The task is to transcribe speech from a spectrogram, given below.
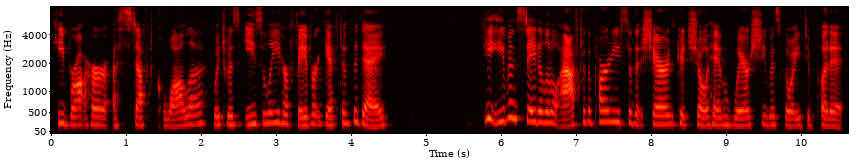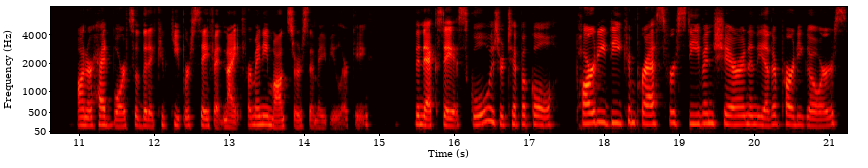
He brought her a stuffed koala, which was easily her favorite gift of the day. He even stayed a little after the party so that Sharon could show him where she was going to put it on her headboard so that it could keep her safe at night from any monsters that may be lurking. The next day at school was your typical party decompress for Steven, Sharon, and the other party goers.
